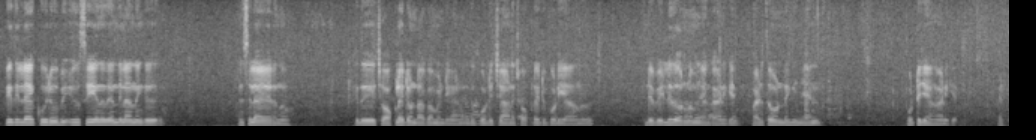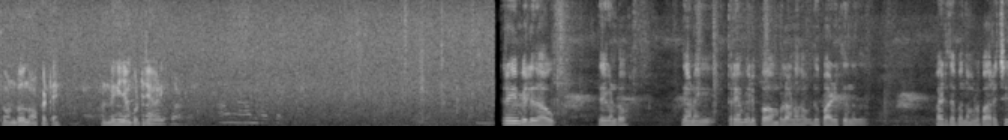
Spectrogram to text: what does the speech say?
അപ്പം ഇതിലെ കുരു യൂസ് ചെയ്യുന്നത് എന്തിനാണെന്ന് നിങ്ങൾക്ക് മനസ്സിലായായിരുന്നോ? ഇത് ചോക്ലേറ്റ് ഉണ്ടാക്കാൻ വേണ്ടിയാണ്. ഇത് പൊടിച്ചാണ് ചോക്ലേറ്റ് പൊടിയാകുന്നത് ഇതിന്റെ വലിയ തുറണം ഞാൻ കാണിക്കാം. പഴുത്തമുണ്ടെങ്കിൽ ഞാൻ പൊട്ടിച്ച് ഞാൻ കാണിക്കാം. പഴുത്തമുണ്ടോ നോക്കട്ടെ. ഉണ്ടെങ്കിൽ ഞാൻ പൊട്ടിച്ച് കാണിക്കാം. ഇത്രയും വലുതാവും. ഇതേ കണ്ടോ? ഇതാണെങ്കിൽ ഇത്രയും വലുപ്പമാകുമ്പോഴാണ് ഇത് പഴുക്കുന്നത്. പഴുത്തപ്പം നമ്മൾ പറിച്ച്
